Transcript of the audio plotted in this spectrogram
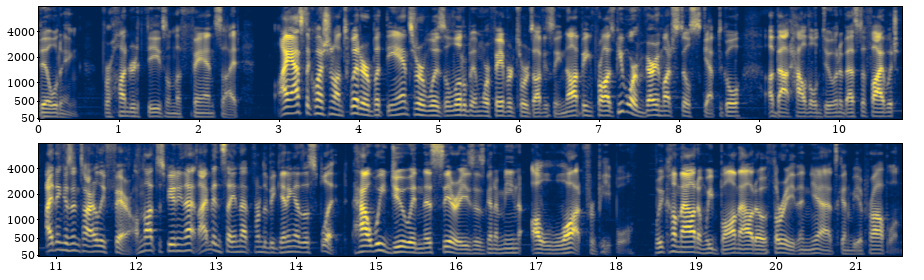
building for 100 Thieves on the fan side. I asked the question on Twitter, but the answer was a little bit more favored towards obviously not being frauds. People are very much still skeptical about how they'll do in a best of five, which I think is entirely fair. I'm not disputing that. I've been saying that from the beginning of the split. How we do in this series is going to mean a lot for people. We come out and we bomb out 03, then yeah, it's going to be a problem.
